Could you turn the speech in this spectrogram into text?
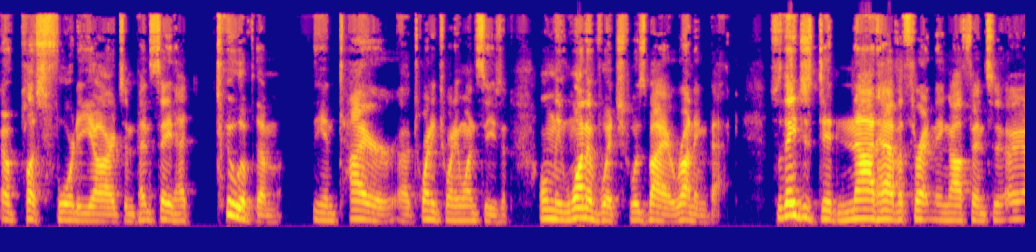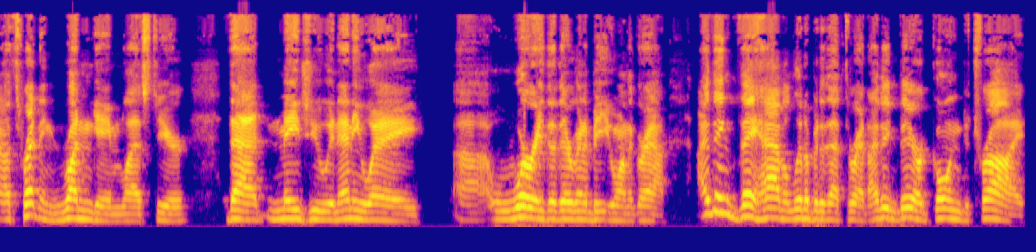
of plus 40 yards, and Penn State had two of them the entire uh, 2021 season, only one of which was by a running back. So they just did not have a threatening offensive, a threatening run game last year that made you in any way uh, worry that they were going to beat you on the ground. I think they have a little bit of that threat. I think they are going to try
